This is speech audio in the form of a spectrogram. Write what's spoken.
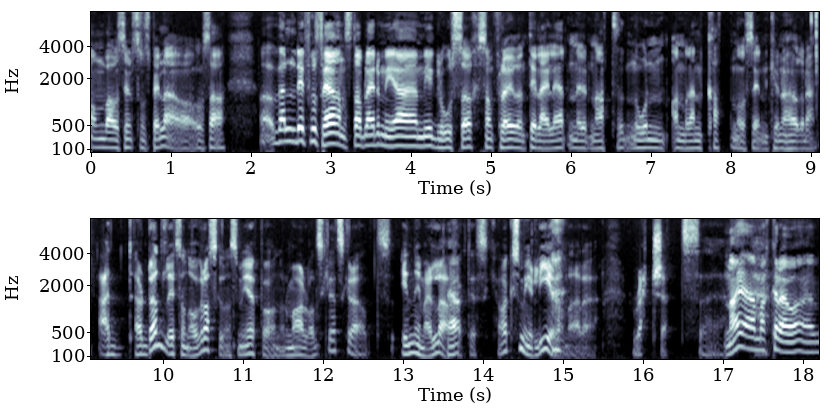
om hva hun syntes om spillet, og hun sa veldig frustrerende. Da ble det mye, mye gloser som fløy rundt i leiligheten uten at noen andre enn katten sin kunne høre det. Jeg har dødd litt sånn overraskende så mye på normal vanskelighetsgrad innimellom, Ja. faktisk. Han har ikke så mye liv, den der Ratchet. eh. Nei, jeg merker det òg.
